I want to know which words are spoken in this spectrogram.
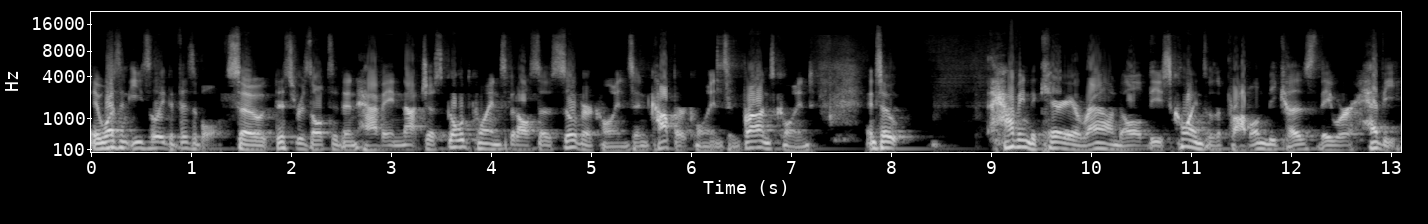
It wasn't easily divisible. So, this resulted in having not just gold coins, but also silver coins and copper coins and bronze coins. And so, having to carry around all of these coins was a problem because they were heavy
